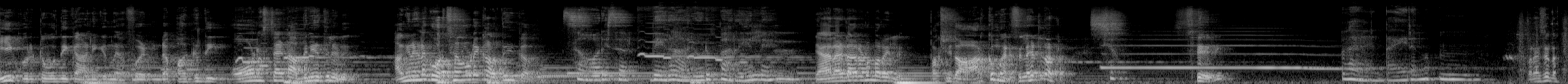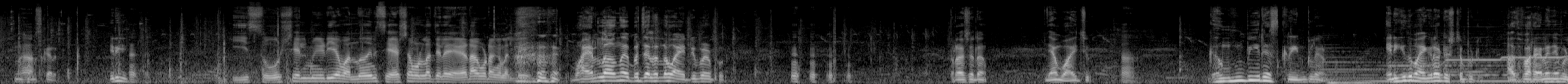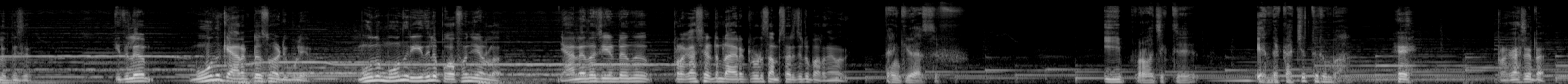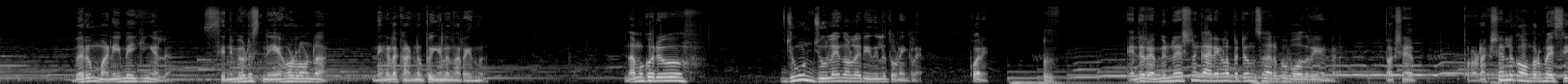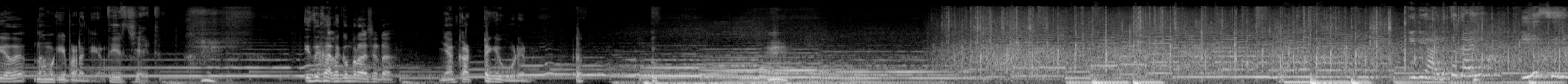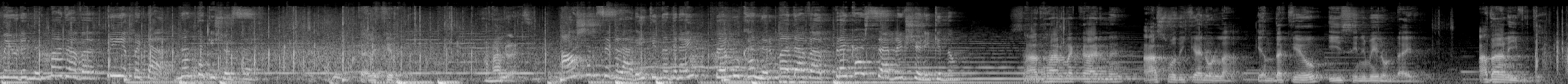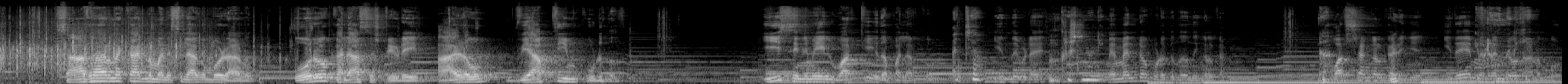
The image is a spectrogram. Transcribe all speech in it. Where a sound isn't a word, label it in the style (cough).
ഈ കുരുട്ടുബുദ്ധി കാണിക്കുന്ന എഫേർട്ടിന്റെ പകുതി ഓണസ്റ്റായിട്ട് അഭിനയത്തിലിടുക അഭിനയത്തിലിട്. അങ്ങനെയാണെങ്കിൽ കുറച്ചും കൂടെ കളത്തി നിൽക്കാം. സോറി സർ വേറെ ആരോടും പറയല്ലേ? ഞാനായിട്ട് ആരോടും പറയില്ല. പക്ഷെ ഇത് ആർക്കും മനസ്സിലായിട്ടില്ല കേട്ടോ. ശരി. വേണ്ടായിരുന്നു. നമസ്കാരം. ഇരിക്കും. ഈ സോഷ്യൽ മീഡിയ വന്നതിന് ശേഷമുള്ള ചില ഏടാകുടങ്ങളല്ലേ? (laughs) വൈറലാവുന്ന ഇപ്പൊ ചിലരുടെ വയറ്റിപ്പഴപ്പ്. പ്രാവശ്യട്ടാ ഞാൻ വായിച്ചു. ആ. ഗംഭീര സ്ക്രീൻ പ്ലേ ആണ്. എനിക്കിത് ഭയങ്കരമായിട്ട് ഇഷ്ടപ്പെട്ടു. അത് പറയാനാണ് ഞാൻ വിളിപ്പിച്ചത്. ഇതിൽ മൂന്ന് ക്യാരക്ടേഴ്സും അടിപൊളിയാണ് മൂന്ന് മൂന്ന് രീതിയിൽ പെർഫോം ചെയ്യാനുള്ള ഞാൻ എന്താ ചെയ്യേണ്ടതെന്ന് പ്രകാശ് ഏട്ടൻ ഡയറക്ടറോട് സംസാരിച്ചിട്ട് പറഞ്ഞാൽ മതി. താങ്ക് യു ആസിഫ് ഈ പ്രോജക്റ്റ് എന്റെ കച്ചിത്തുരുമ്പ ഹേ പ്രകാശ് ഏട്ടാ വെറും മണി മേക്കിംഗ് അല്ല സിനിമയോട് സ്നേഹമുള്ളതുകൊണ്ടാണ് നിങ്ങളുടെ കണ്ണിപ്പ് ഇങ്ങനെ നിറയുന്നത്. നമുക്കൊരു ജൂൺ ജൂലൈ എന്നുള്ള രീതിയിൽ തുടങ്ങിക്കളെ പോരെ. എന്റെ റെമ്യൂണേഷനും കാര്യങ്ങളെ പറ്റി ഒന്നും സാർ ഇപ്പോൾ ബോധറിയുണ്ട് പക്ഷെ പ്രൊഡക്ഷനിൽ കോംപ്രമൈസ് ചെയ്യാതെ നമുക്ക് ഈ പടം ചെയ്യണം. തീർച്ചയായിട്ടും. ഇത് കലക്കും പ്രാവശ്യട്ടാ ഞാൻ കട്ടയ്ക്ക് കൂടെയുണ്ട്. ഇനി അടുത്തതായി ഈ സിനിമയുടെ നിർമ്മാതാവ് പ്രിയപ്പെട്ട നന്ദകിഷോർ സർ. ആശംസകൾ അറിയിക്കുന്നതിനായി പ്രമുഖ നിർമ്മാതാവ് പ്രകാശ് സാറിനെ ക്ഷണിക്കുന്നു. സാധാരണക്കാരന് ആസ്വദിക്കാനുള്ള എന്തൊക്കെയോ ഈ സിനിമയിൽ ഉണ്ടായിരുന്നു അതാണ് ഈ വിജയം. സാധാരണക്കാരന് മനസ്സിലാകുമ്പോഴാണ് ഓരോ കലാസൃഷ്ടിയുടെയും ആഴവും വ്യാപ്തിയും കൂടുന്നത്. ഈ സിനിമയിൽ വർക്ക് ചെയ്ത പലർക്കും ഇന്നിവിടെ മെമന്റോ കൊടുക്കുന്നത് നിങ്ങൾ കണ്ടു. വർഷങ്ങൾ കഴിഞ്ഞ് ഇതേ മെമന്റോ കാണുമ്പോൾ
